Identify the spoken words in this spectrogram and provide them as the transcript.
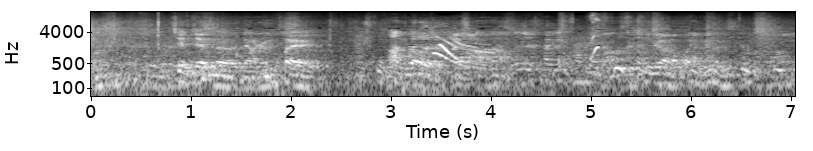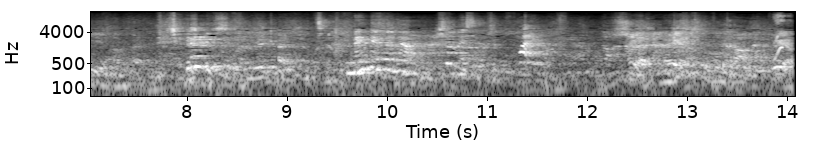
吗？渐渐的，两人快触碰到了彼此了。刚看这样，我以为你是故意安排的，没看没没没没，上面写的是快。是，没对对呀。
